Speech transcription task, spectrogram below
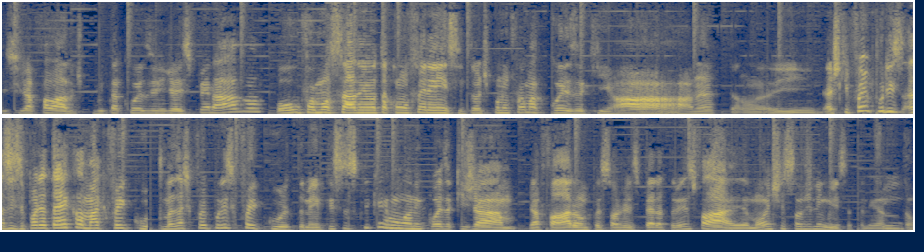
Isso já falaram, tipo, muita coisa a gente já esperava, ou foi mostrado em outra conferência, então, tipo, não foi uma coisa que, ah, né? Então, aí, acho que foi por isso, assim, você pode até reclamar que foi curto, mas acho que foi por isso que foi curto também, porque vocês ficam enrolando em coisa que já, já falaram, o pessoal já espera também, eles falam, ah, é uma encheção de linguiça, tá ligado? Sim. Então,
